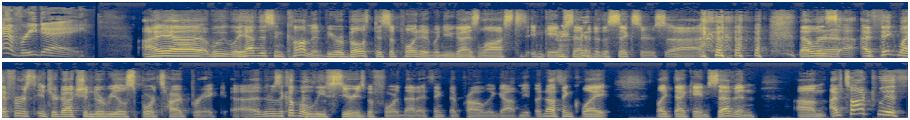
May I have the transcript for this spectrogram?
every day. I uh, we, we have this in common. We were both disappointed when you guys lost in Game Seven to the Sixers. Uh, that was, I think, my first introduction to real sports heartbreak. Uh, there was a couple of Leaf series before that. I think that probably got me, but nothing quite like that game seven. Um, I've talked with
